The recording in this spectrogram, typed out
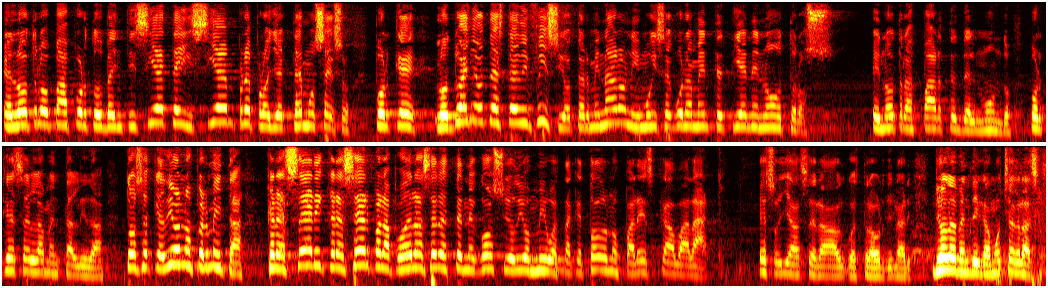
el otro va por tus 27 y siempre proyectemos eso, porque los dueños de este edificio terminaron y muy seguramente tienen otros en otras partes del mundo, porque esa es la mentalidad. Entonces, que Dios nos permita crecer y crecer para poder hacer este negocio, Dios mío, hasta que todo nos parezca barato. Eso ya será algo extraordinario. Dios le bendiga. Muchas gracias.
